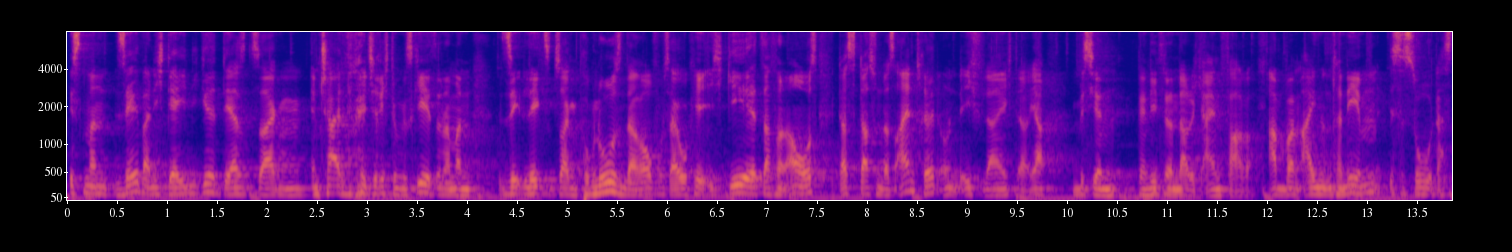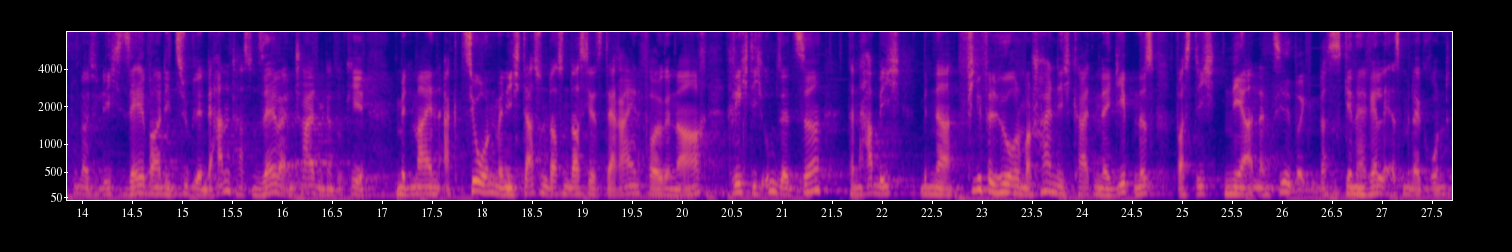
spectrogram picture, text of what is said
ist man selber nicht derjenige, der sozusagen entscheidet, in welche Richtung es geht, sondern man legt sozusagen Prognosen darauf, wo ich sage, okay, ich gehe jetzt davon aus, dass das und das eintritt und ich vielleicht äh, ja, ein bisschen Rendite dann dadurch einfahre. Aber beim eigenen Unternehmen ist es so, dass du natürlich selber die Zügel in der Hand hast und selber entscheiden kannst, okay, mit meinen Aktionen, wenn ich das und das und das jetzt der Reihenfolge nach richtig umsetze, dann habe ich mit einer viel, viel höheren Wahrscheinlichkeit ein Ergebnis, was dich näher an dein Ziel bringt. Das ist generell erstmal der Grund,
